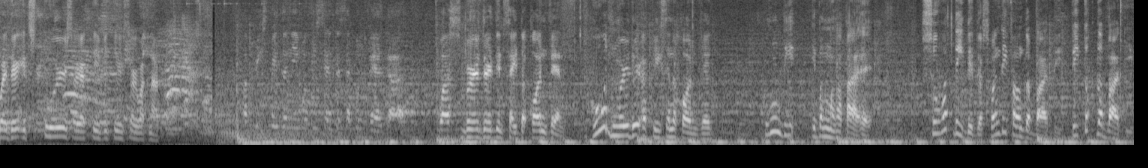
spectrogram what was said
whether it's tours or activities or whatnot. A priest by the name of Vicente Sepulveda was murdered inside the convent. Who would murder a priest in a convent kung hindi ibang mga pahe? So what they did was when they found the body, they took the body,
